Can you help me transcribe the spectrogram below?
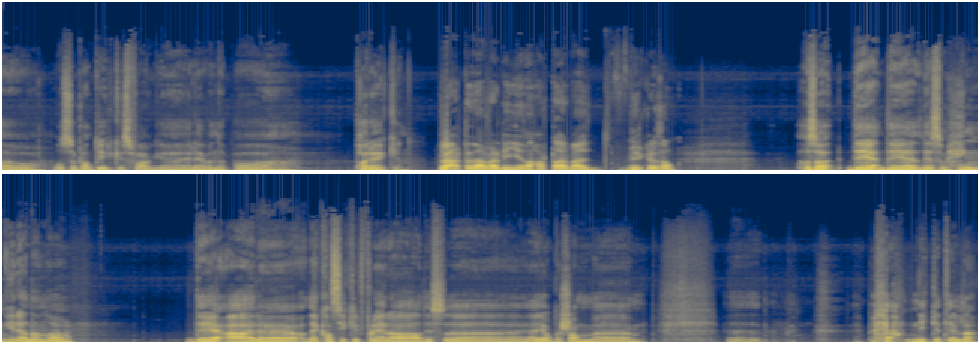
Og også blant yrkesfagelevene på, på Røyken. Lærte deg verdien av hardt arbeid, virker det som? Altså, det, det, det som henger igjen ennå, det er eh, Det kan sikkert flere av disse jeg jobber sammen med, eh, ja, nikke til. da.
